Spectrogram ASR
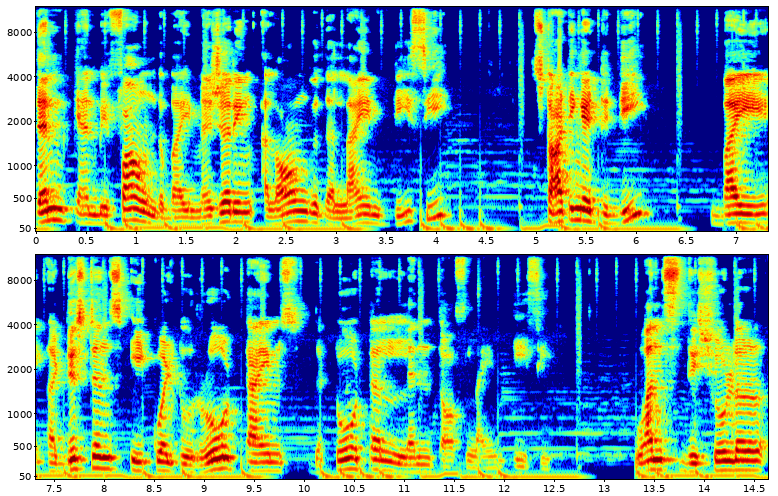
then can be found by measuring along the line DC starting at D by a distance equal to rho times the total length of line DC. Once the shoulder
